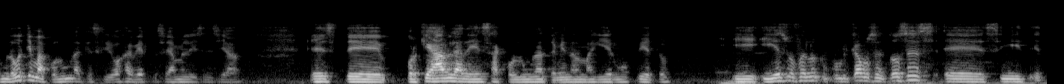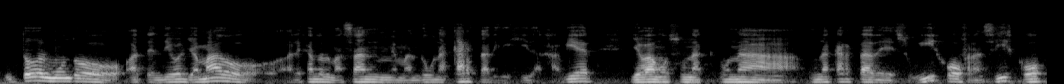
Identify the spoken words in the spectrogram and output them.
la última columna que escribió Javier, que se llama El licenciado, este, porque habla de esa columna también Alma Guillermo Prieto. Y, eso fue lo que publicamos. Entonces, eh, si eh, todo el mundo atendió el llamado, Alejandro Almazán me mandó una carta dirigida a Javier, llevamos una, una, una carta de su hijo, Francisco,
